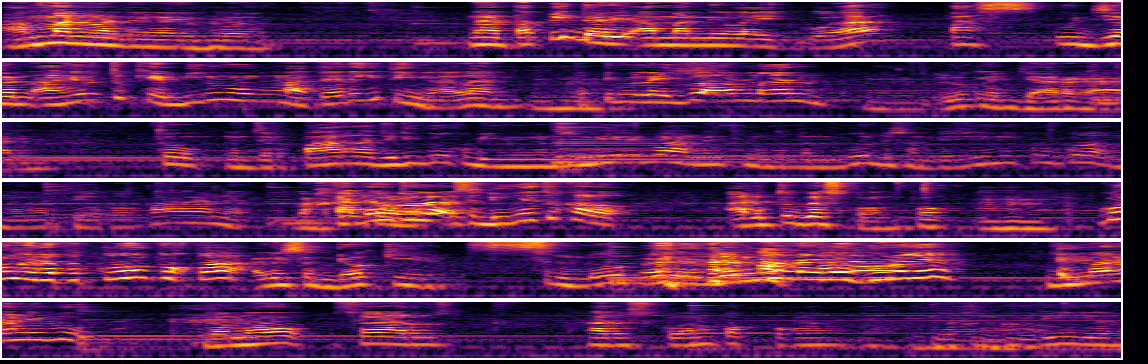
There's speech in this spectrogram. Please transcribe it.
aman lah nilai gue nah tapi dari aman nilai gue pas ujian akhir tuh kayak bingung. Materi ketinggalan. Tapi nilai gue aman. Hmm, lu ngejar kan. Tuh ngejar parah. Jadi gue kebingungan sendiri pak nih teman-teman gue udah sampai sini kok gue nggak ngerti apa-apaan ya. Bahkan kadang kalau- juga sedihnya tuh kalau ada tugas kelompok. Gue nggak dapet kelompok pak. Lu sendokir. sendokir. Dan gue nanya gurunya gimana nih bu? Nggak mau. Saya harus harus kelompok pokoknya. Ya, gue sendirian.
